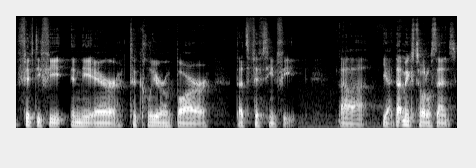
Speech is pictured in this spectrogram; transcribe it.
fifty feet in the air to clear a bar that's fifteen feet. Uh, yeah, that makes total sense.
